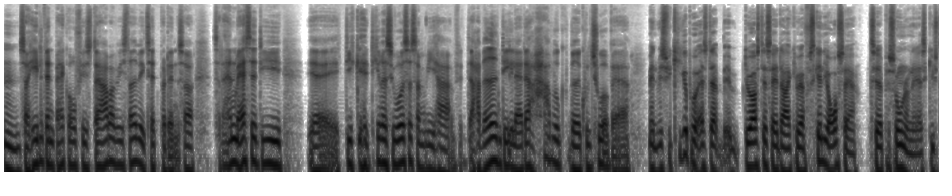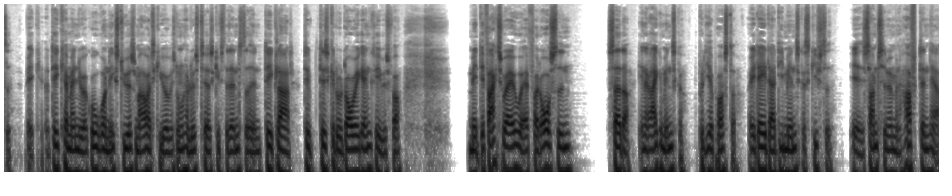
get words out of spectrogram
Mm. Så hele den back office, der arbejder vi stadigvæk tæt på den. Så, så der er en masse af de ja, de, de ressourcer, som vi har, der har været en del af det, har været kulturbærere. Men hvis vi kigger på, altså der, det var også det, jeg sagde, der kan være forskellige årsager til, at personerne er skiftet væk. Og det kan man jo af god grund ikke styre som arbejdsgiver, hvis nogen har lyst til at skifte et andet sted hen. Det er klart, det, det skal du dog ikke angribes for. Men det faktum er jo, at for et år siden sad der en række mennesker på de her poster, og i dag der er de mennesker skiftet. Øh, samtidig med, at man har haft den her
